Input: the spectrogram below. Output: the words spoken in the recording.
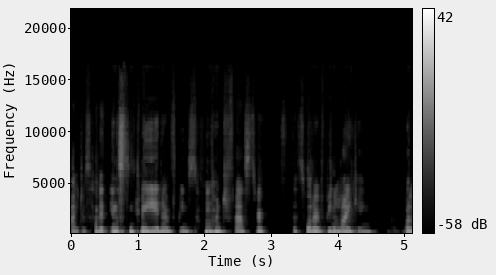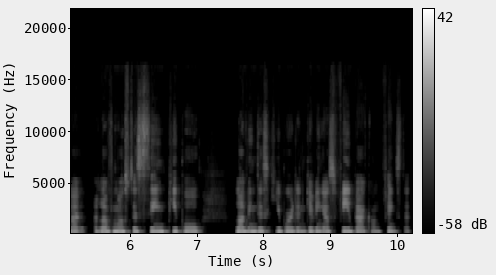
I just have it instantly and I've been so much faster that's what I've been liking. What I, I love most is seeing people loving this keyboard and giving us feedback on things that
